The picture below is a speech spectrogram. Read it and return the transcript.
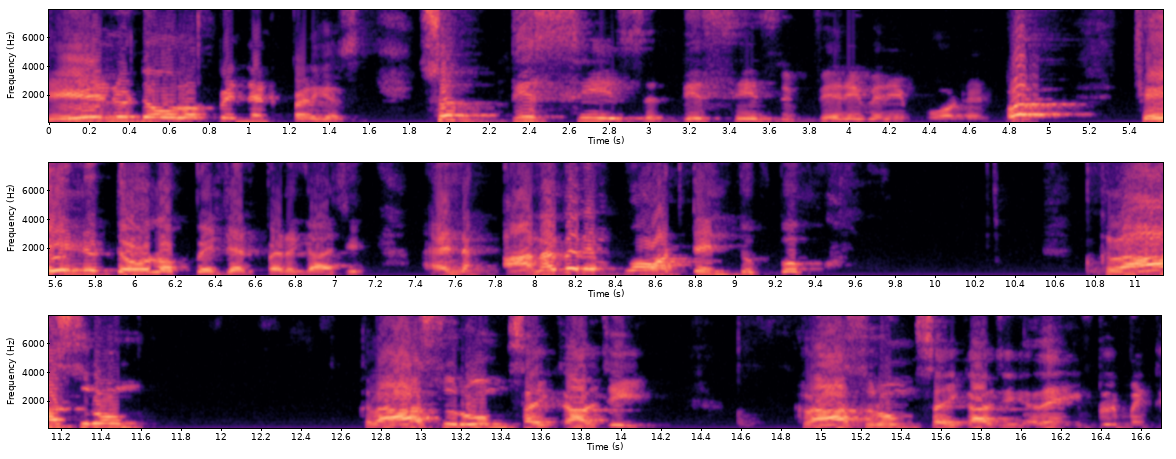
Child development and pedagogy. So this is this is very very important book. Child development and pedagogy. And another important book classroom classroom psychology classroom psychology అదే implement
